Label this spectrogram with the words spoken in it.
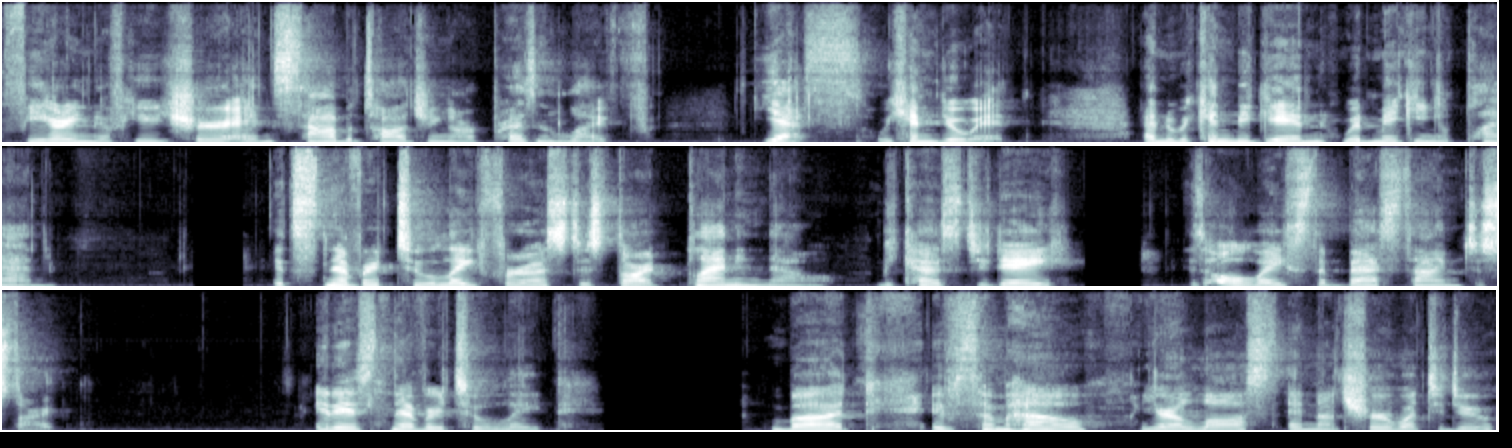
fearing the future, and sabotaging our present life. Yes, we can do it. And we can begin with making a plan. It's never too late for us to start planning now because today is always the best time to start. It is never too late. But if somehow you're lost and not sure what to do,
